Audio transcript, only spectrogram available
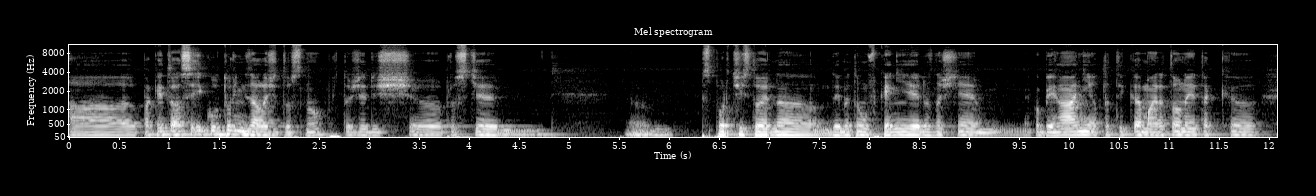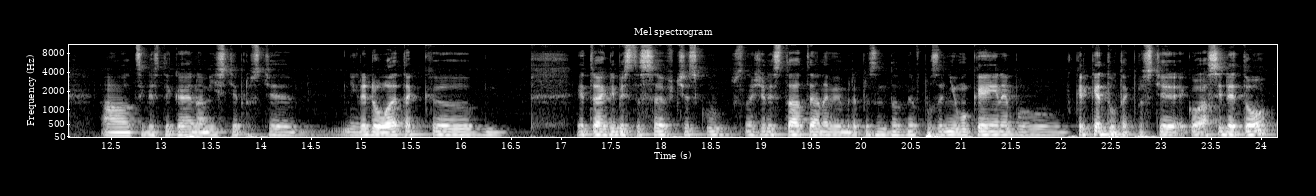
A pak je to asi i kulturní záležitost, no, protože když eh, prostě eh, sport číslo jedna, dejme tomu v Keni, je jednoznačně jako běhání, atletika, maratony, tak eh, a cyklistika je na místě prostě někde dole, tak je to, jak kdybyste se v Česku snažili stát, já nevím, reprezentantem v pozemním hokeji nebo v kriketu, tak prostě jako asi jde to,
